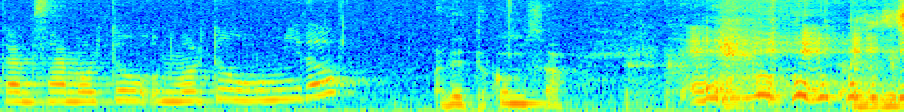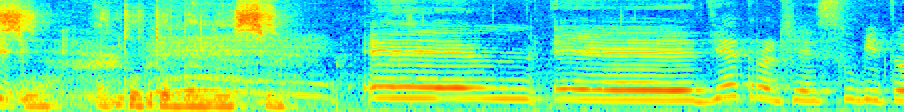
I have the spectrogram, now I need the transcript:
come molto, molto umido. Ha detto come sa. Bellissimo, è tutto bellissimo. E, ehm, e, dietro c'è subito,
